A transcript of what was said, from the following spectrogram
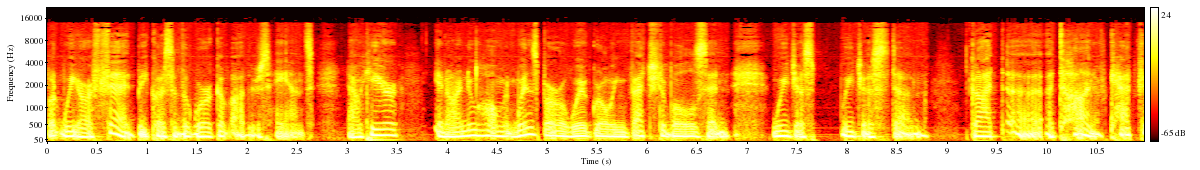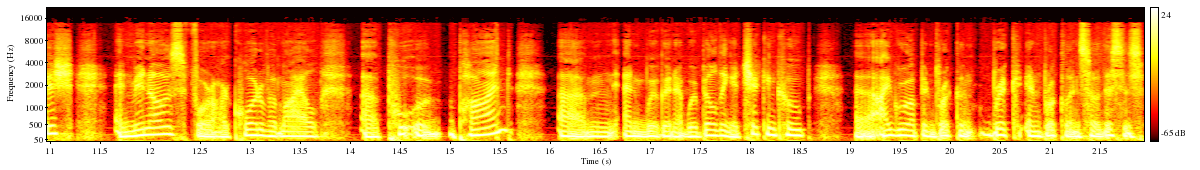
but we are fed because of the work of others' hands. Now here in our new home in Winnsboro, we're growing vegetables, and we just we just um, got uh, a ton of catfish and minnows for our quarter of a mile uh, po- pond, um, and we're gonna we're building a chicken coop. Uh, I grew up in Brooklyn, brick in Brooklyn, so this is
